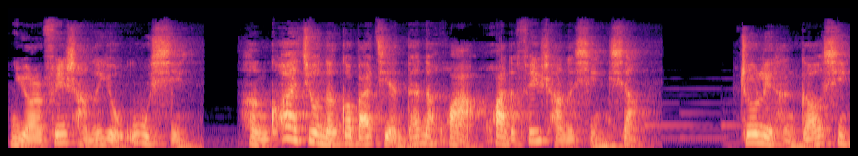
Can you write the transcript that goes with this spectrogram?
女儿非常的有悟性，很快就能够把简单的画画得非常的形象。朱莉很高兴，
